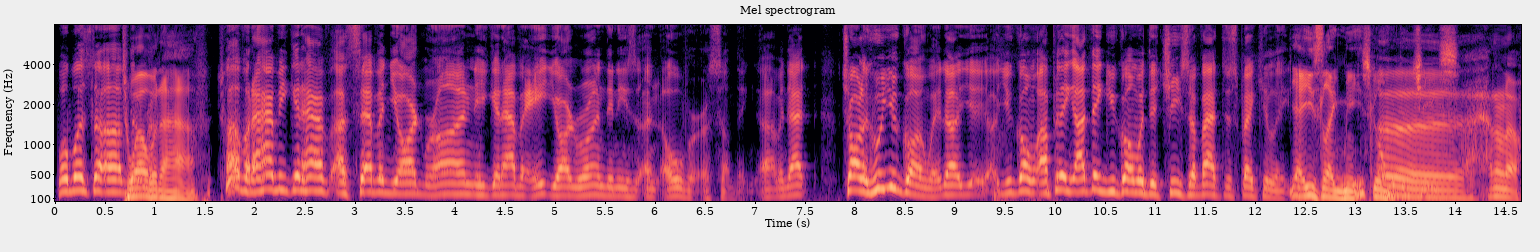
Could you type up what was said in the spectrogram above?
What was the. Uh, 12 the, and a half. 12 and a half. He can have a seven yard run. He can have an eight yard run. Then he's an over or something. I mean, that. Charlie, who you going with? Uh, you, you going? I think I think you going with the Chiefs. If I had to speculate. Yeah, he's like me. He's going with the Chiefs. Uh, I don't know.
